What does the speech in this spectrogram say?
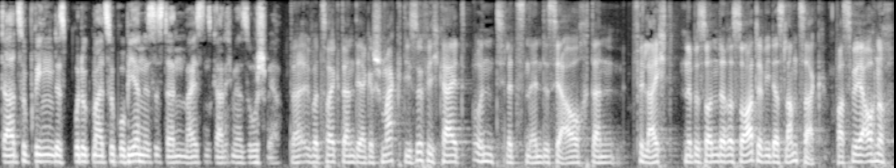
dazu bringen, das Produkt mal zu probieren, ist es dann meistens gar nicht mehr so schwer. Da überzeugt dann der Geschmack, die Süffigkeit und letzten Endes ja auch dann vielleicht eine besondere Sorte wie das Lamzack, was wir ja auch noch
